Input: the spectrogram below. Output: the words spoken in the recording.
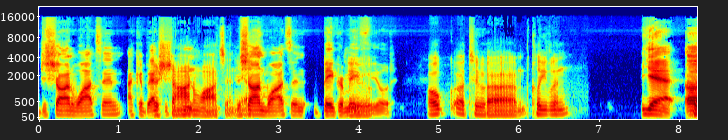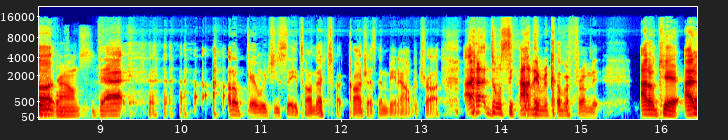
Deshaun Watson. I could actually Deshaun Watson. Deshaun Watson, Baker Dude. Mayfield. Oak uh, to um, Cleveland. Yeah, uh, Browns. that I don't care what you say, Tom. That contract's gonna be an albatross. I don't see how they recover from it. I don't care. I Yeah.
